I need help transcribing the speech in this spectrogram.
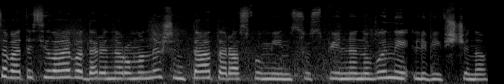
Єлісавета Сілаєва, Дарина Романишин та Тарас Фомін. Суспільне новини Львівщина.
